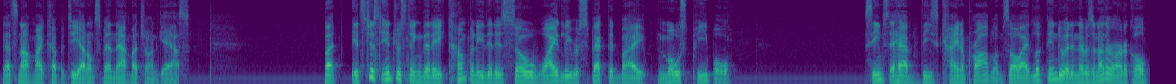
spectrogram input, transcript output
that's not my cup of tea. I don't spend that much on gas. But it's just interesting that a company that is so widely respected by most people seems to have these kind of problems. So I looked into it, and there was another article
